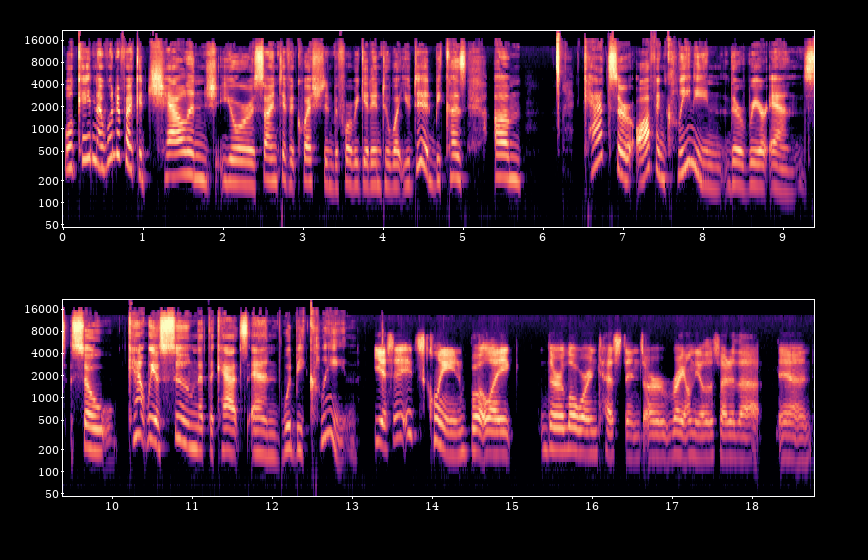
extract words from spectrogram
Well, Kaeden, I wonder if I could challenge your scientific question before we get into what you did because um, cats are often cleaning their rear ends. So can't we assume that the cat's end would be clean? Yes, it's clean, but like their lower intestines are right on the other side of that. And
